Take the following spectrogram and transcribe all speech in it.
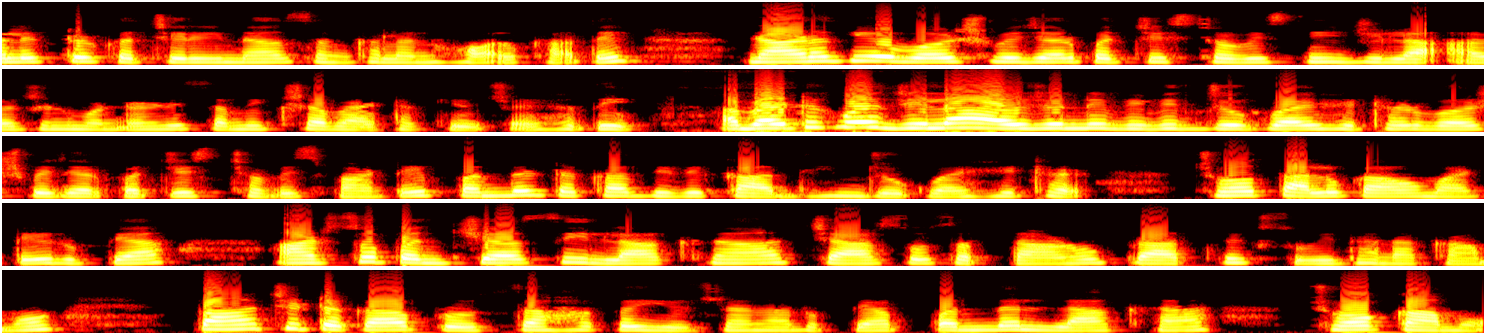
કલેક્ટર કચેરીના સંકલન હોલ ખાતે નાણાકીય વર્ષ બે હજાર પચીસ છવ્વીસની જિલ્લા આયોજન મંડળની સમીક્ષા બેઠક યોજાઈ હતી. આ બેઠકમાં જિલ્લા આયોજનની વિવિધ જોગવાઈ હેઠળ વર્ષ બે હજાર પચીસ છવ્વીસ માટે પંદર ટકા વિવેકાધીન જોગવાઈ હેઠળ છ તાલુકાઓ માટે રૂપિયા આઠસો પંચ્યાસી લાખના ચારસો સત્તાણું પ્રાથમિક સુવિધાના કામો, પાંચ ટકા પ્રોત્સાહક યોજનાના રૂપિયા પંદર લાખના છ કામો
